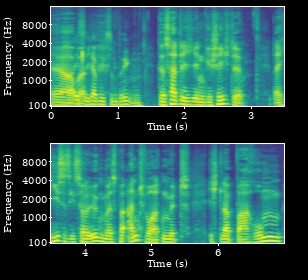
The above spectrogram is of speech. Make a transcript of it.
ja, aber Weiß, ich habe nichts zum Trinken. das hatte ich in Geschichte. Da hieß es, ich soll irgendwas beantworten mit, ich glaube, warum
